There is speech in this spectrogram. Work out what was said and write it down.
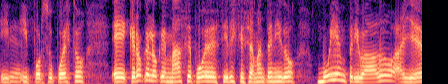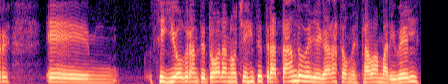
y- es. y, por supuesto, eh, creo que lo que más se puede decir es que se ha mantenido muy en privado. Ayer eh, siguió durante toda la noche gente tratando de llegar hasta donde estaba Maribel.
